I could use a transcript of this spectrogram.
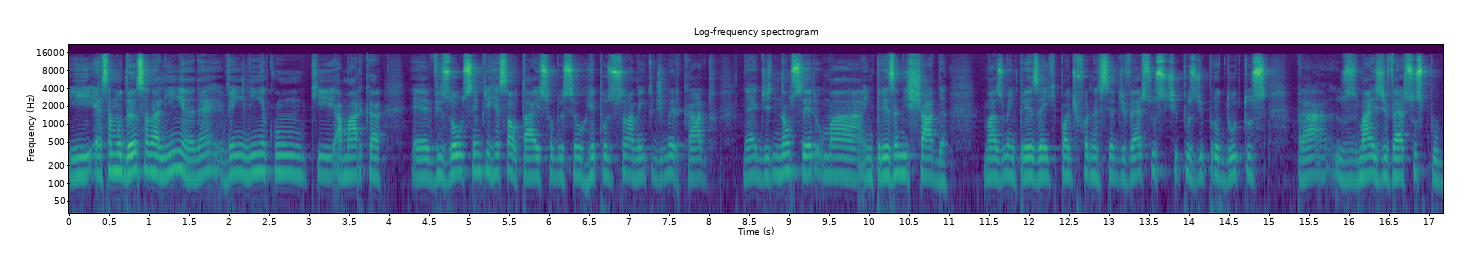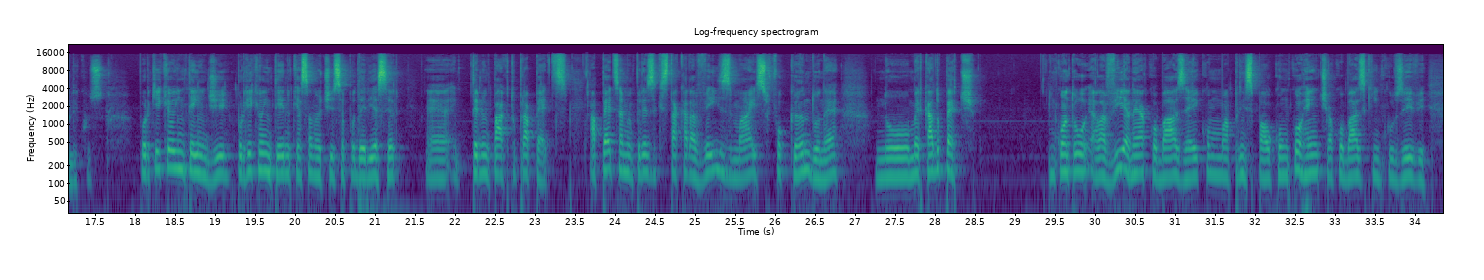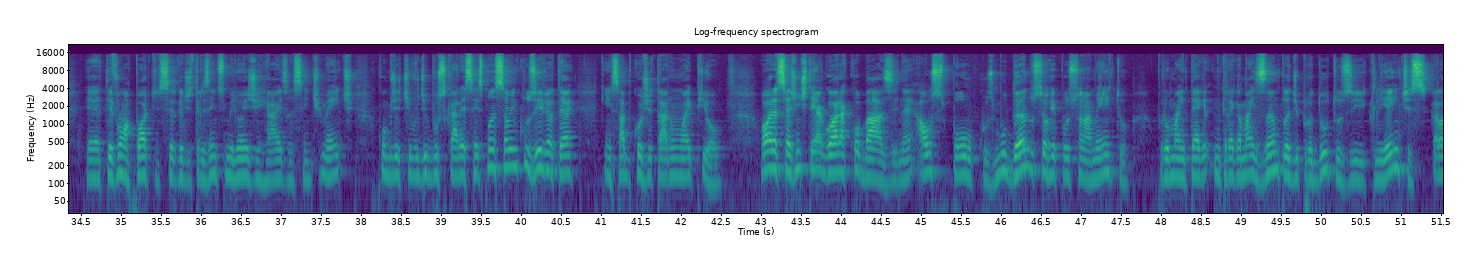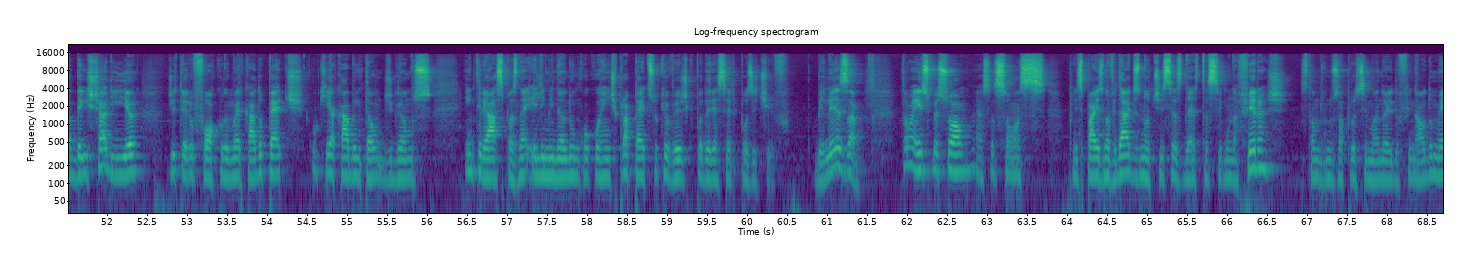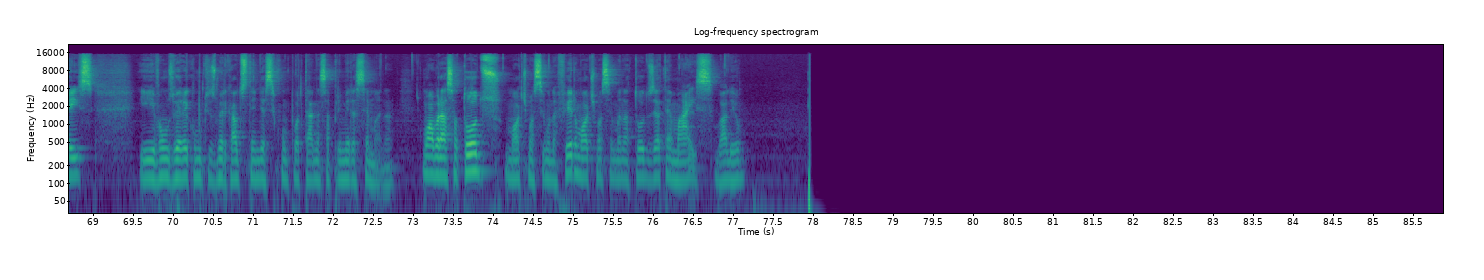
E essa mudança na linha né, vem em linha com que a marca é, visou sempre ressaltar sobre o seu reposicionamento de mercado, né, de não ser uma empresa nichada, mas uma empresa aí que pode fornecer diversos tipos de produtos para os mais diversos públicos. Por que, que eu entendi, por que, que eu entendo que essa notícia poderia ser é, ter um impacto para a Pets? A Pets é uma empresa que está cada vez mais focando né, no mercado pet. Enquanto ela via né, a Cobase aí como uma principal concorrente, a Cobase que inclusive é, teve um aporte de cerca de 300 milhões de reais recentemente, com o objetivo de buscar essa expansão, inclusive até, quem sabe, cogitar um IPO. Ora, se a gente tem agora a Cobase né, aos poucos mudando o seu reposicionamento, por uma entrega mais ampla de produtos e clientes, ela deixaria de ter o foco no mercado pet, o que acaba então, digamos, entre aspas, né, eliminando um concorrente para pets, o que eu vejo que poderia ser positivo. Beleza? Então é isso, pessoal. Essas são as principais novidades, notícias desta segunda-feira. Estamos nos aproximando aí do final do mês e vamos ver aí como que os mercados tendem a se comportar nessa primeira semana. Um abraço a todos, uma ótima segunda-feira, uma ótima semana a todos e até mais. Valeu!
